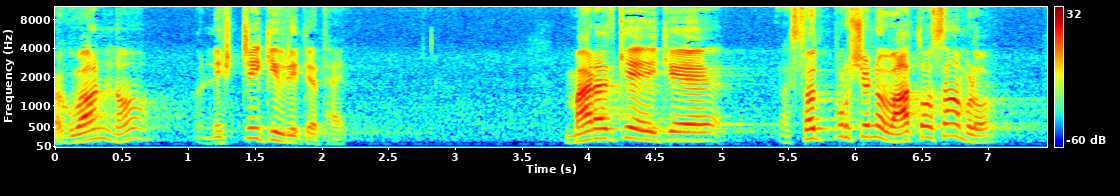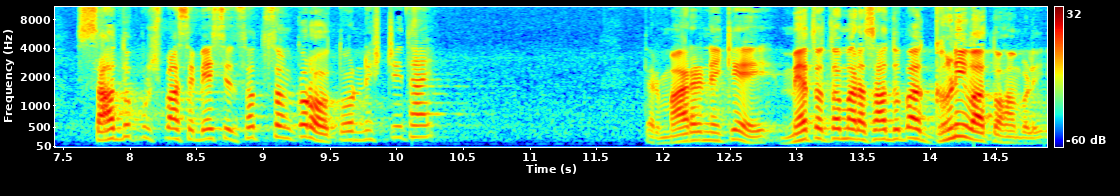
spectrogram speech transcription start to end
ભગવાનનો નિશ્ચય કેવી રીતે થાય? મહારાજ કહે કે, સત્પુરુષોનો વાતો સાંભળો. સાધુ પુરુષ પાસે બેસીને સત્સંગ કરો તો નિશ્ચય થાય. ત્યારે મારે ને કે, મેં તો તમારા સાધુ પાસે ઘણી વાતો સાંભળી.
